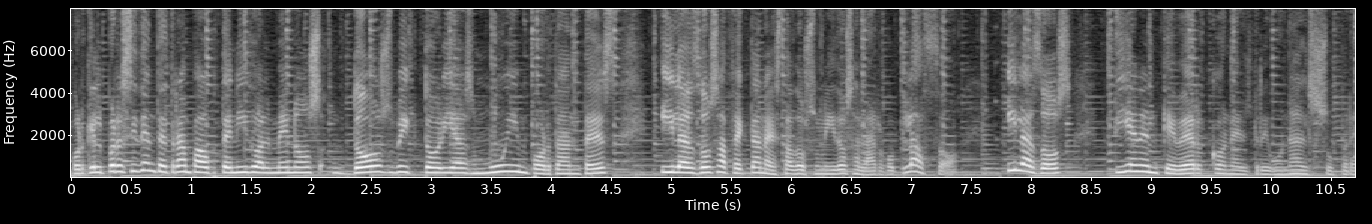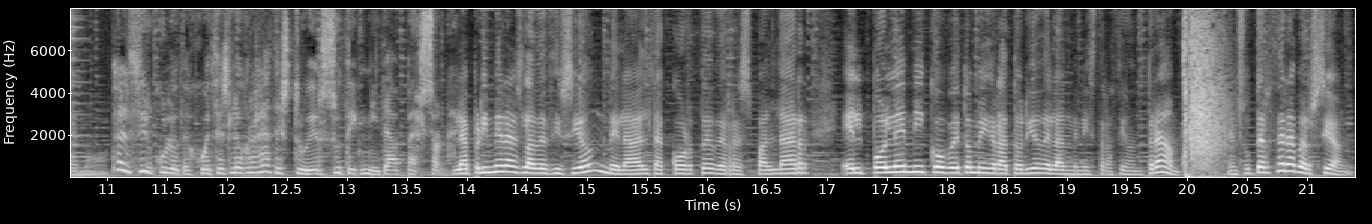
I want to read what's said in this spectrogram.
Porque el presidente Trump ha obtenido al menos dos victorias muy importantes y las dos afectan a Estados Unidos a largo plazo. Y las dos tienen que ver con el Tribunal Supremo. El círculo de jueces logrará destruir su dignidad personal. La primera es la decisión de la alta corte de respaldar el polémico veto migratorio de la administración Trump, en su tercera versión,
